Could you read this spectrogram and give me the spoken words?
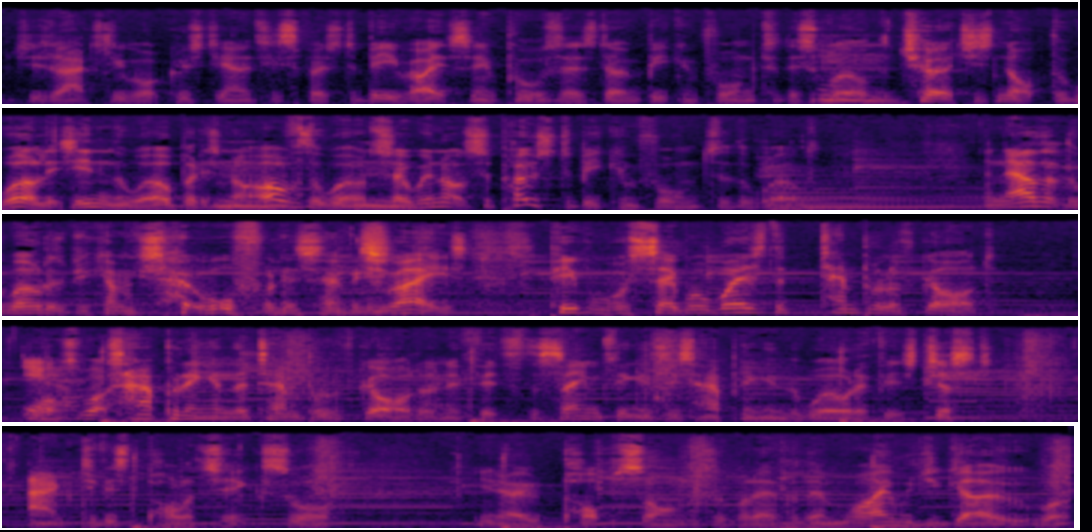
Which is actually what Christianity is supposed to be, right? St. Paul mm. says, don't be conformed to this world. The church is not the world. It's in the world, but it's not of the world. So we're not supposed to be conformed to the world. And now that the world is becoming so awful in so many ways, people will say, well, where's the temple of God? Yeah. What's, what's happening in the temple of God? And if it's the same thing as is happening in the world, if it's just activist politics or, you know, pop songs or whatever, then why would you go? What,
